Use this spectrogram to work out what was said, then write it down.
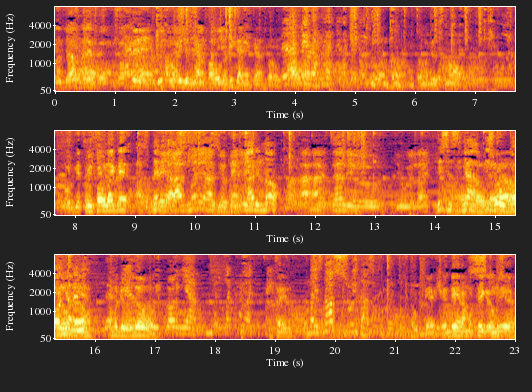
it's just like for, for Phil. We gonna get this kind of bowl, but he got this kind of bowl. I'm gonna get a small. You gonna get three, four like that? As many As as many as you can not eat. enough. I, I tell you, you will like it. This is I yam. don't know, This is man. what we I call don't yam know, here. I'm gonna get a little one. We one. call yam. Potato. But it's not sweet as potato. Okay. And then I'm gonna take it over here.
